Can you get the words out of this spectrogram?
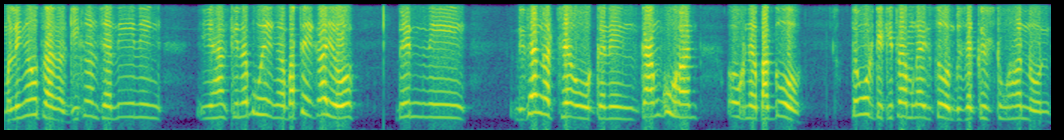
malingaw ta nga gikan sa niining ihang kinabuhi nga bati kayo then ni nidangat siya og kaning kaamguhan og nabago tungod kay kita mga igsoon bisag Kristohanon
